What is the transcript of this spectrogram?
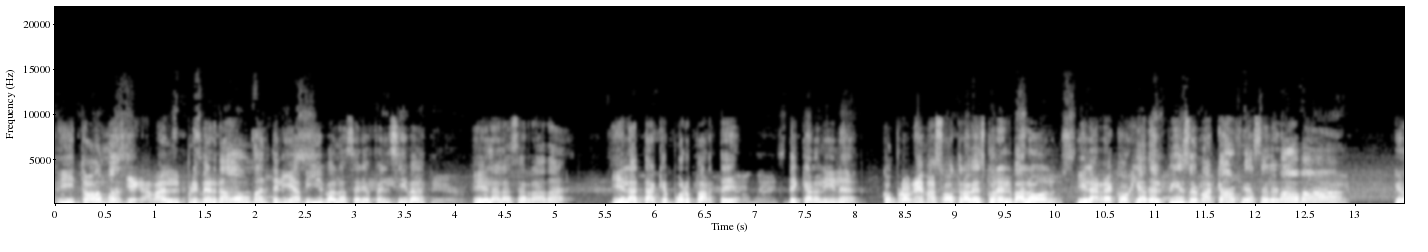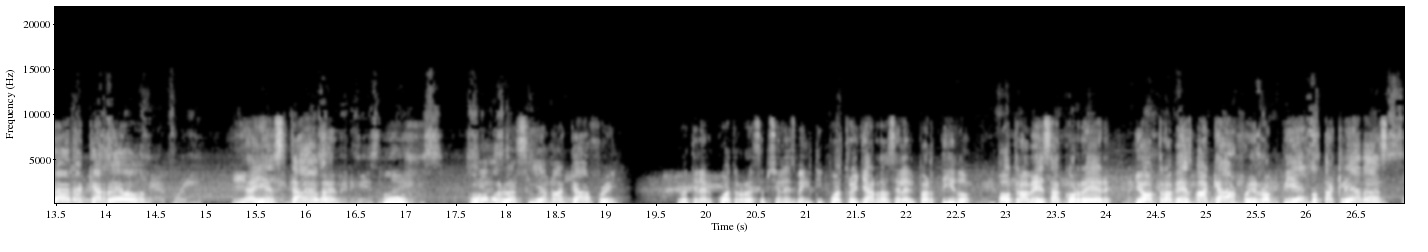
Y Thomas llegaba al primer down, mantenía viva la serie ofensiva. El ala cerrada y el ataque por parte de Carolina. Con problemas otra vez con el balón. Y la recogía del piso McCaffrey aceleraba. Gran acarreo. Y ahí estaban. Uf, ¿Cómo lo hacía McCaffrey? Iba a tener cuatro recepciones, 24 yardas en el partido. Otra vez a correr. Y otra vez McCaffrey rompiendo tacleadas.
